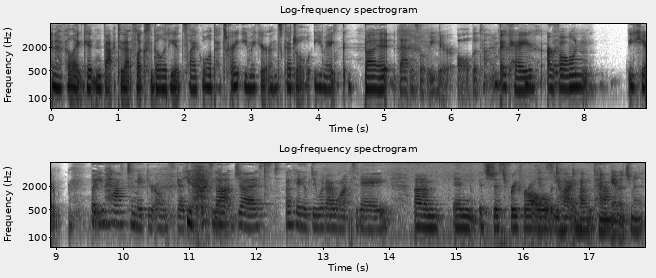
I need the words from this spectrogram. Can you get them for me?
And I feel like getting back to that flexibility, it's like, well, that's great. You make your own schedule. You make, but That is what we hear all the time. okay, our phone, you can't. But you have to make your own schedule. Yeah. it's not just okay. I'll do what I want today, um, and it's just free for all all the you time. have to have You time management.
